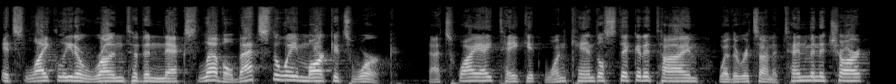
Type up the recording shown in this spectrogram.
it's likely to run to the next level. That's the way markets work. That's why I take it one candlestick at a time, whether it's on a 10 minute chart,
